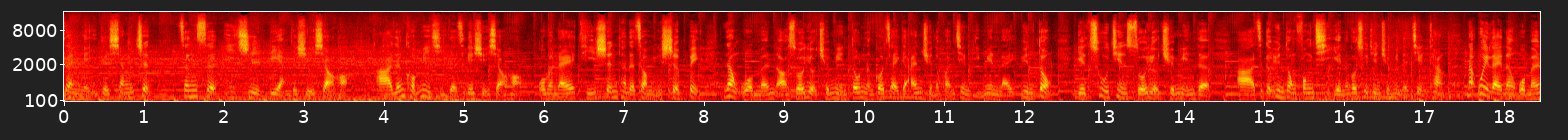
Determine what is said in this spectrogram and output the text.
在每一个乡镇增设一至两个学校哈。啊，人口密集的这个学校哈，我们来提升它的照明设备，让我们啊所有全民都能够在一个安全的环境里面来运动，也促进所有全民的啊这个运动风气，也能够促进全民的健康。那未来呢，我们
